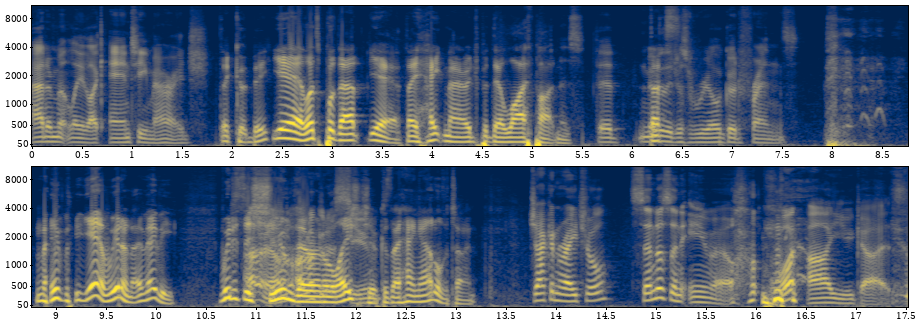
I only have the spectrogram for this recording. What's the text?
adamantly like anti-marriage. They could be. Yeah, let's put that. Yeah, they hate marriage, but they're life partners. They're maybe That's- just real good friends. Maybe. Yeah, we don't know. Maybe we just don't know. assume I'm they're not in a gonna relationship assume. because they hang out all the time. Jack and Rachel, send us an email. what are you guys?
